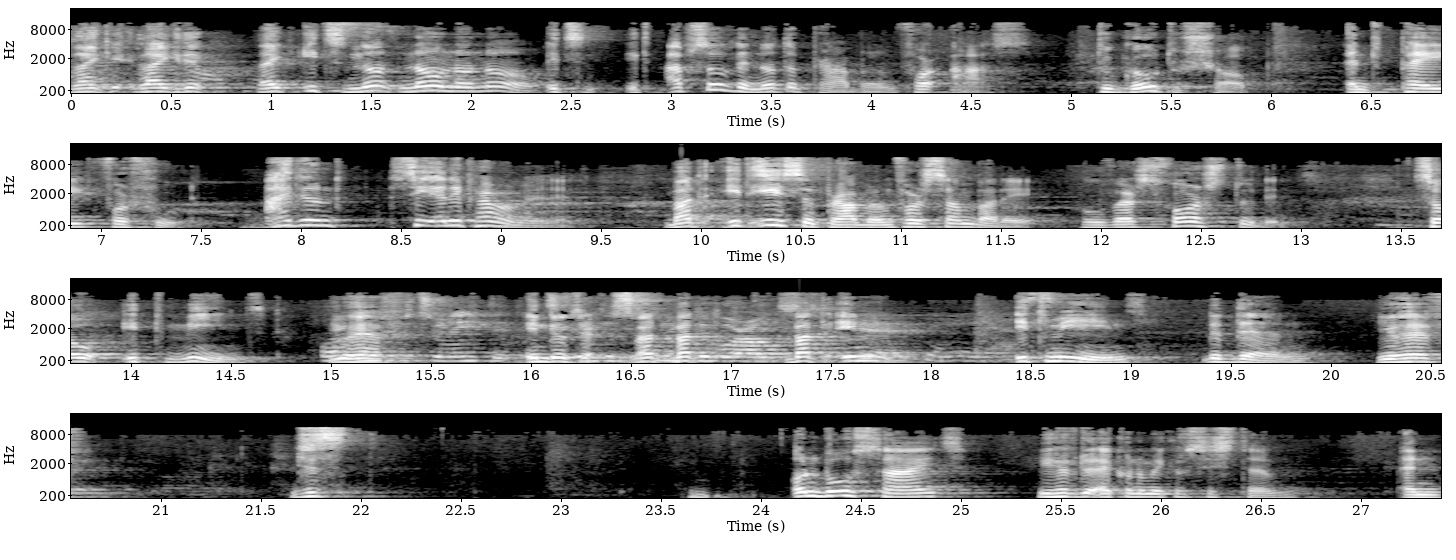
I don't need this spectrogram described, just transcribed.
Like like the like it's not no no no. It's it's absolutely not a problem for us to go to shop and pay for food. I don't see any problem in it. But it is a problem for somebody who was forced to this. So it means or you have indoctrinated, but but but in yeah. it means that then you have just on both sides you have the economical system, and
